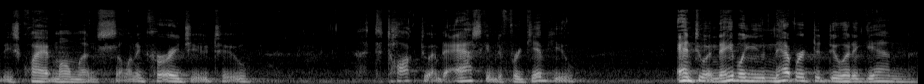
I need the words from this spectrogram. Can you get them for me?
These quiet moments, I want to encourage you to, to talk to Him, to ask Him to forgive you, and to enable you never to do it again.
